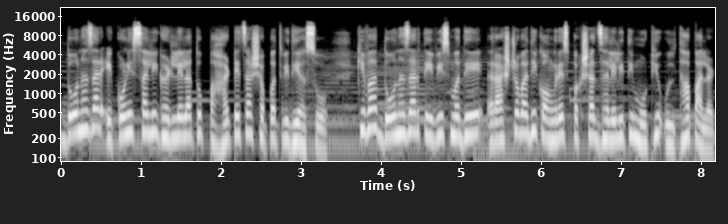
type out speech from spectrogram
दोन हजार एकोणीस साली घडलेला तो पहाटेचा शपथविधी असो किंवा दोन हजार तेवीसमध्ये राष्ट्रवादी काँग्रेस पक्षात झालेली ती मोठी उलथापालट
